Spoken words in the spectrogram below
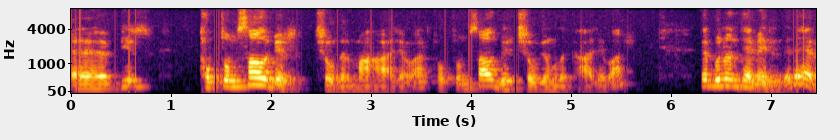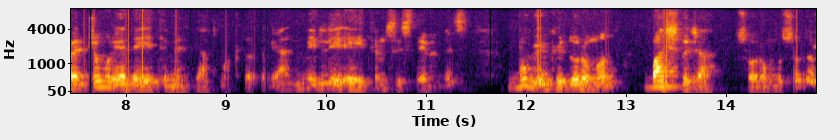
E, bir toplumsal bir çıldırma hali var, toplumsal bir çılgınlık hali var. Ve bunun temelinde de evet Cumhuriyet eğitimi yatmaktadır. Yani milli eğitim sistemimiz bugünkü durumun başlıca sorumlusudur.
